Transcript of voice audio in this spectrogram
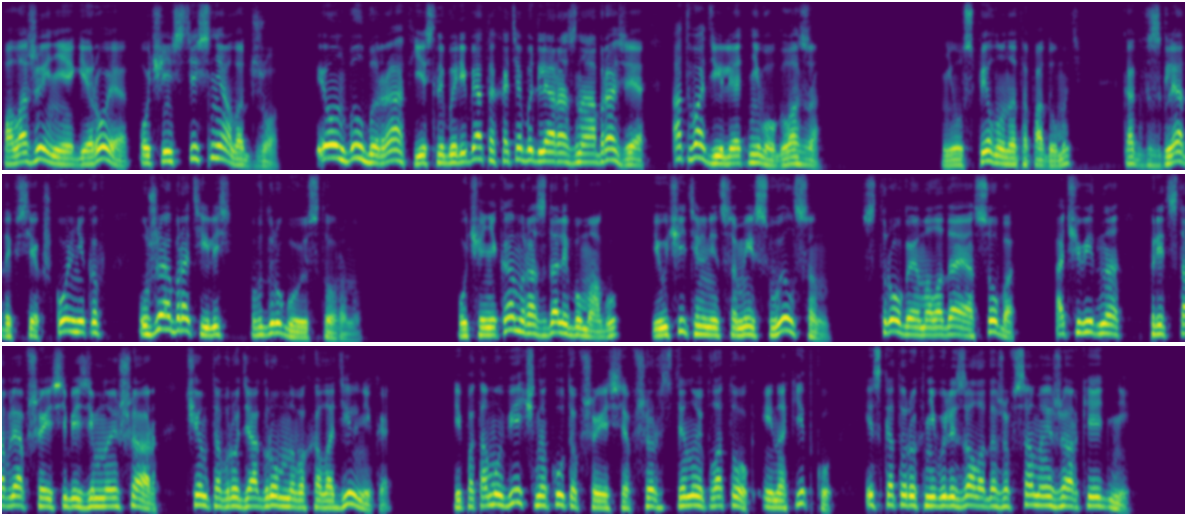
Положение героя очень стесняло Джо, и он был бы рад, если бы ребята хотя бы для разнообразия отводили от него глаза. Не успел он это подумать, как взгляды всех школьников уже обратились в другую сторону. Ученикам раздали бумагу, и учительница мисс Уилсон, строгая молодая особа, очевидно, представлявшая себе земной шар чем-то вроде огромного холодильника, и потому вечно кутавшаяся в шерстяной платок и накидку, из которых не вылезала даже в самые жаркие дни,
